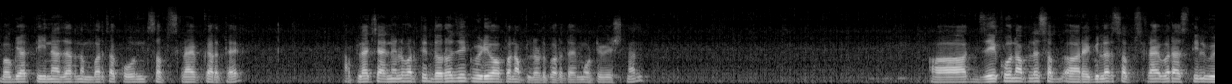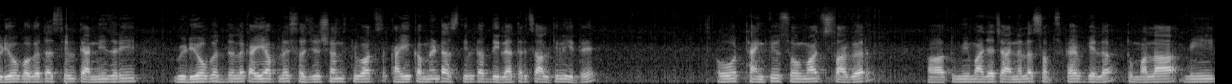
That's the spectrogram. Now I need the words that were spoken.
बघूया तीन हजार नंबरचा कोण सबस्क्राईब करत आहे आपल्या चॅनलवरती दररोज एक व्हिडिओ आपण अपलोड करतो आहे मोटिवेशनल जे कोण आपलं सब रेग्युलर सबस्क्रायबर असतील व्हिडिओ बघत असतील त्यांनी जरी व्हिडिओबद्दल काही आपले सजेशन किंवा काही कमेंट असतील तर दिल्या तरी चालतील इथे. हो थँक्यू सो मच सागर. तुम्ही माझ्या चॅनलला सबस्क्राईब केलं. तुम्हाला मी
